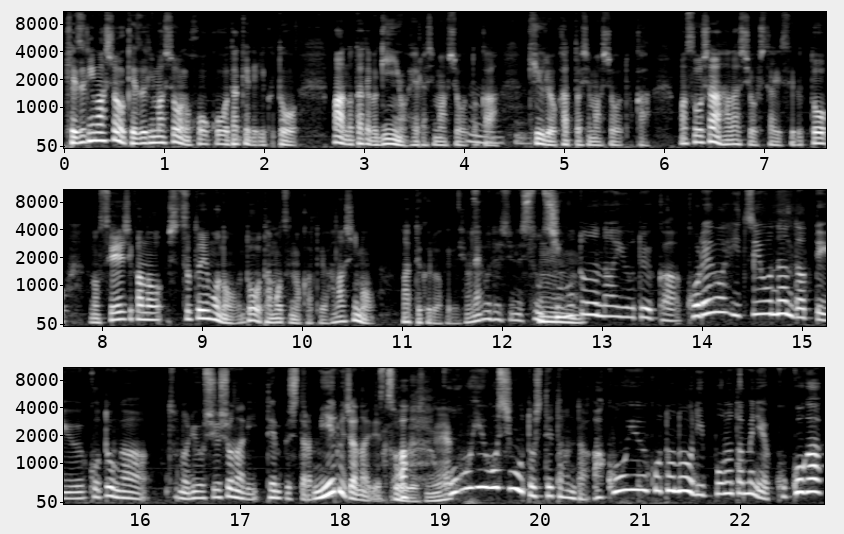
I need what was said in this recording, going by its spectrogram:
削りましょう削りましょうの方向だけでいくと、まあ、あの例えば議員を減らしましょうとか、うんうん、給料カットしましょうとか、まあ、そうした話をしたりするとあの政治家の質というものをどう保つのかという話にもなってくるわけですよね。そうですよねその仕事の内容というか、うん、これは必要なんだっていうことがその領収書なり添付したら見えるじゃないですか。ですね。こういうお仕事してたんだ。あこういうことの立法のためにはここが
